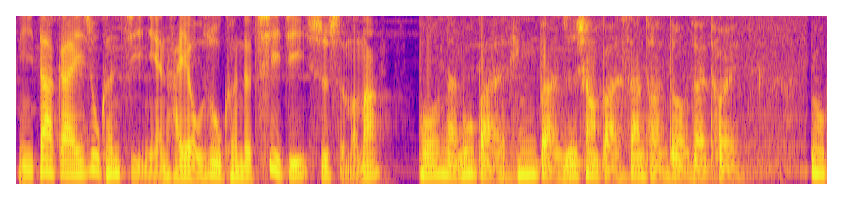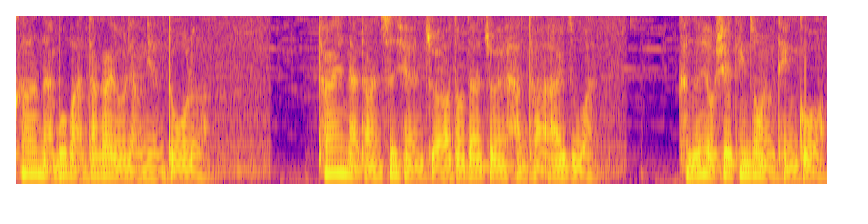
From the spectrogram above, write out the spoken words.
你大概入坑几年？还有入坑的契机是什么吗？我乃木坂、英版、日向版三团都有在推，入坑乃木坂大概有两年多了。推奶团之前主要都在追韩团 IZ*ONE，可能有些听众有听过。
